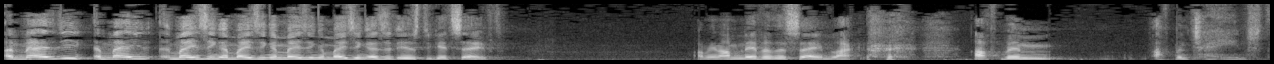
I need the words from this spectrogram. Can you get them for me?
Amazing, amazing, amazing, amazing, amazing, amazing as it is to get saved. I mean, I'm never the same. Like, I've been, I've been changed.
